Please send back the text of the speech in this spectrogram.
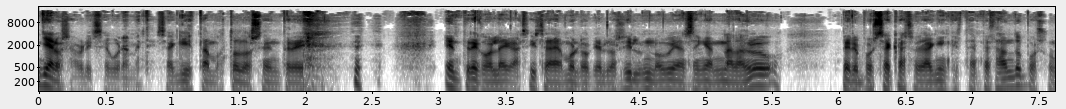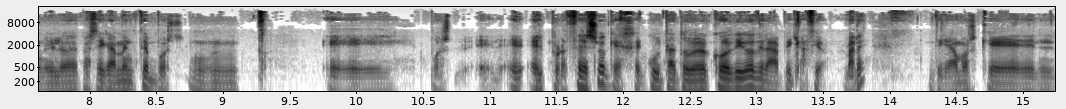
ya lo sabréis seguramente. Si aquí estamos todos entre, entre colegas y sabemos lo que los hilos, no voy a enseñar nada nuevo, pero por si acaso hay alguien que está empezando, pues un hilo es básicamente pues, eh, pues el, proceso que ejecuta todo el código de la aplicación, ¿vale? Digamos que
